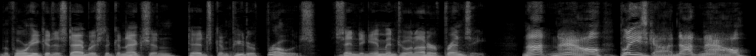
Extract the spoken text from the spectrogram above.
Before he could establish the connection, Ted's computer froze, sending him into an utter frenzy. Not now! Please, God, not now!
